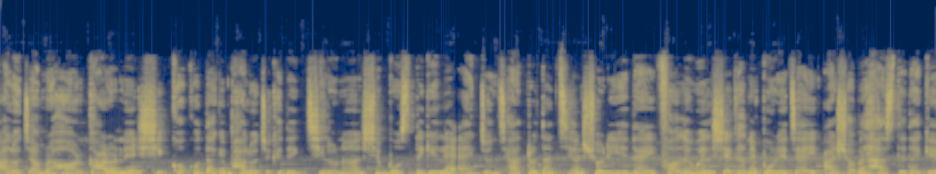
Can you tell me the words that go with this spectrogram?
কালো চামড়া হওয়ার কারণে শিক্ষকও তাকে ভালো চোখে দেখছিল না। সে বসতে গেলে একজন ছাত্র তার চেয়ার সরিয়ে দেয়। ফলে উইল সেখানে পড়ে যায় আর সবাই হাসতে থাকে।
